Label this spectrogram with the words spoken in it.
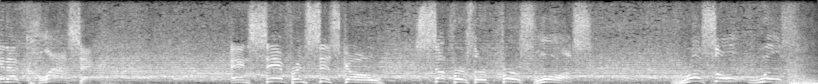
in a classic. And San Francisco suffers their first loss. Russell Wilson.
